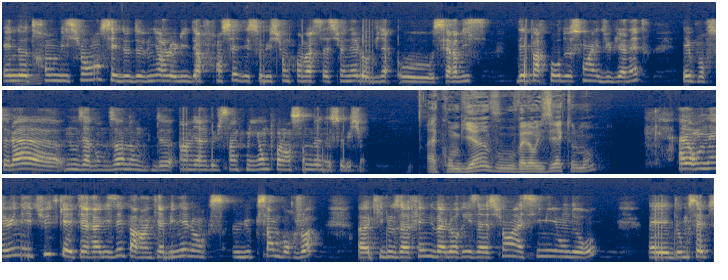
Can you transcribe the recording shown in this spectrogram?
Et notre ambition c'est de devenir le leader français des solutions conversationnelles au, au service des parcours de soins et du bien-être. Et pour cela, nous avons besoin donc de 1,5 million pour l'ensemble de nos solutions. À combien vous valorisez actuellement? Alors, on a une étude qui a été réalisée par un cabinet luxembourgeois qui nous a fait une valorisation à 6 millions d'euros. Et donc cette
